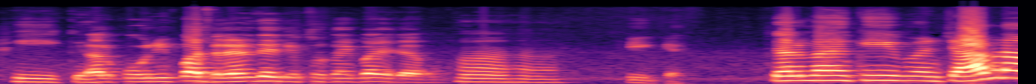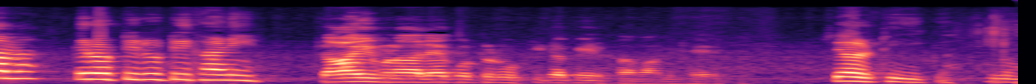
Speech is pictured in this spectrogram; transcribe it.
ਠੀਕ ਹੈ। ਚੱਲ ਕੋਈ ਨਹੀਂ ਭੱਜ ਲੈਣ ਦੇ ਜਿੱਥੋਂ ਤਾਈਂ ਭੱਜ ਜਾ। ਹਾਂ ਹਾਂ। ਠੀਕ ਹੈ। ਚੱਲ ਮੈਂ ਕੀ ਚਾਹ ਬਣਾਵਾਂ ਕਿ ਰੋਟੀ ਰੋਟੀ ਖਾਣੀ ਹੈ? ਚਾਹ ਹੀ ਬਣਾ ਲਿਆ ਕੁੱਟ ਰੋਟੀ ਤਾਂ ਫੇਰ ਖਾਵਾਂਗੇ ਫੇਰ। ਚੱਲ ਠੀਕ ਹੈ ਲਓ।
